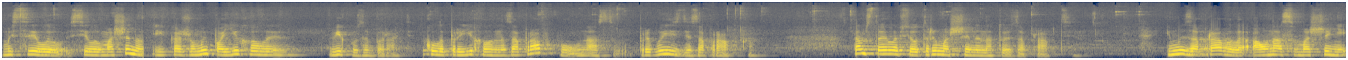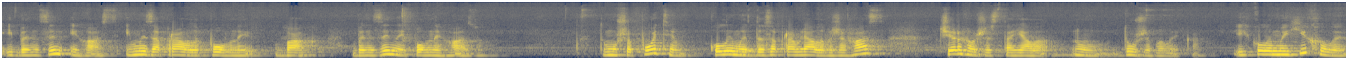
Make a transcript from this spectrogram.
Ми сіли, сіли в машину і кажу, ми поїхали віку забирати. Коли приїхали на заправку, у нас при виїзді заправка, там стояло всього три машини на той заправці. І ми заправили, а у нас в машині і бензин, і газ. І ми заправили повний бак бензину і повний газу. Тому що потім, коли ми дозаправляли вже газ, черга вже стояла ну, дуже велика. І коли ми їхали,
